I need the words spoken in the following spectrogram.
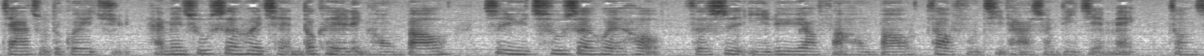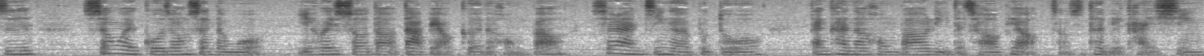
家族的规矩，还没出社会前都可以领红包。至于出社会后，则是一律要发红包造福其他兄弟姐妹。总之，身为国中生的我，也会收到大表哥的红包，虽然金额不多，但看到红包里的钞票，总是特别开心。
